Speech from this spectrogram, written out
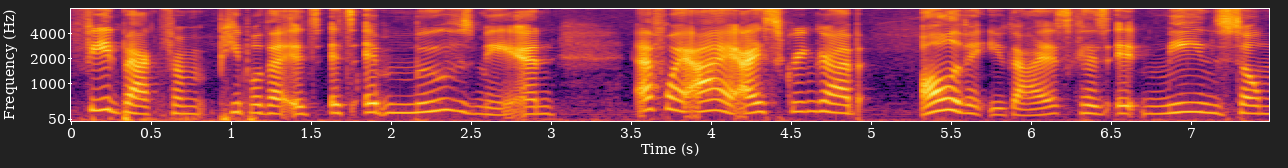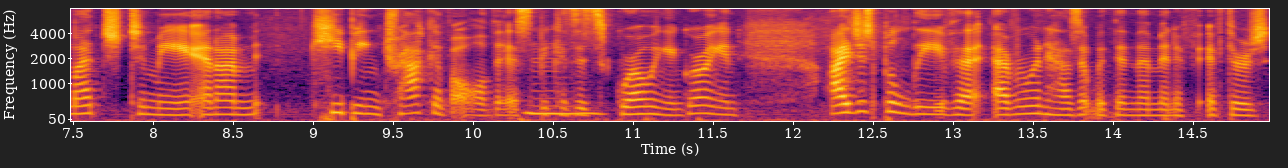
feedback from people that it's it's it moves me. And FYI, I screen grab all of it, you guys, because it means so much to me, and I'm keeping track of all this because it's growing and growing. And I just believe that everyone has it within them, and if if there's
